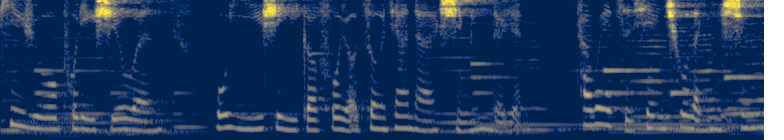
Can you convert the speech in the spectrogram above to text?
譬如普里什文。无疑是一个富有作家的使命的人，他为此献出了一生。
